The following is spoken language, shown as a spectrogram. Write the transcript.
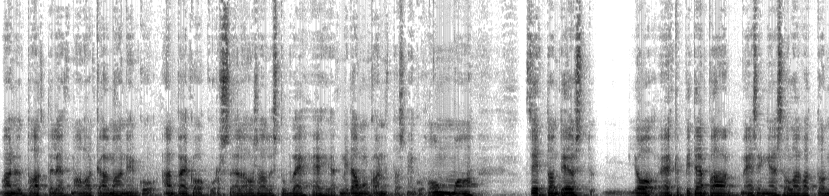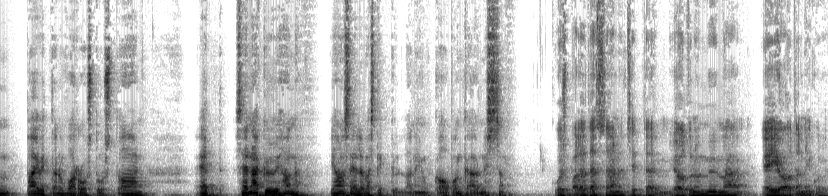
mä nyt ajattelin, että mä aloin käymään niin kuin MPK-kursseille osallistun veheihin, että mitä mun kannattaisi niin kuin hommaa. Sitten on tietysti jo ehkä pitempään Meisingeissä olevat on päivittänyt varustustaan. Et se näkyy ihan, ihan selvästi kyllä niin kaupankäynnissä. Kuinka paljon tässä on nyt sitten joutunut myymään ei oota niin kuin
